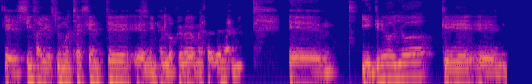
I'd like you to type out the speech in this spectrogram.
que sí falleció mucha gente en, los primeros meses del año. Eh, y creo yo que, eh,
